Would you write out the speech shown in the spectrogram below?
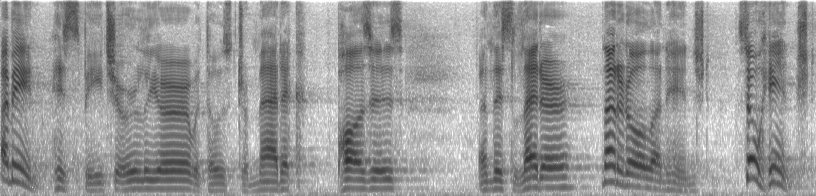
I mean, his speech earlier with those dramatic pauses, and this letter, not at all unhinged. So hinged,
